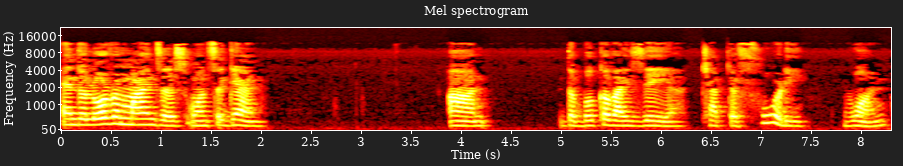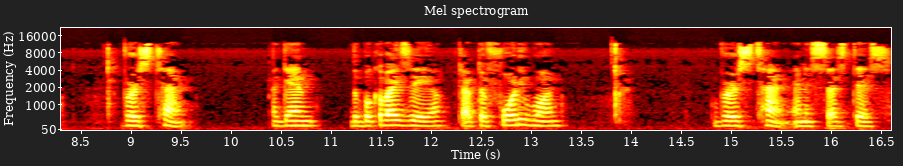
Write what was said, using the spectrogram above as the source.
And the Lord reminds us once again on the book of Isaiah, chapter 41, verse 10. Again, the book of Isaiah, chapter 41, verse 10. And it says this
